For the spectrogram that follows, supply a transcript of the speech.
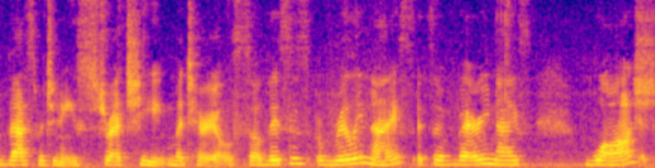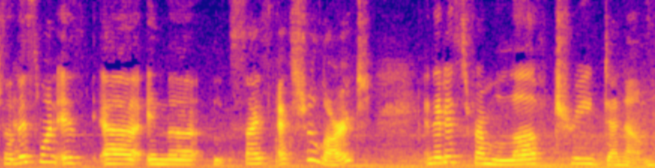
that's what you need, stretchy materials. So this is really nice. It's a very nice wash. So this one is uh, in the size extra large and it is from Love Tree Denim.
